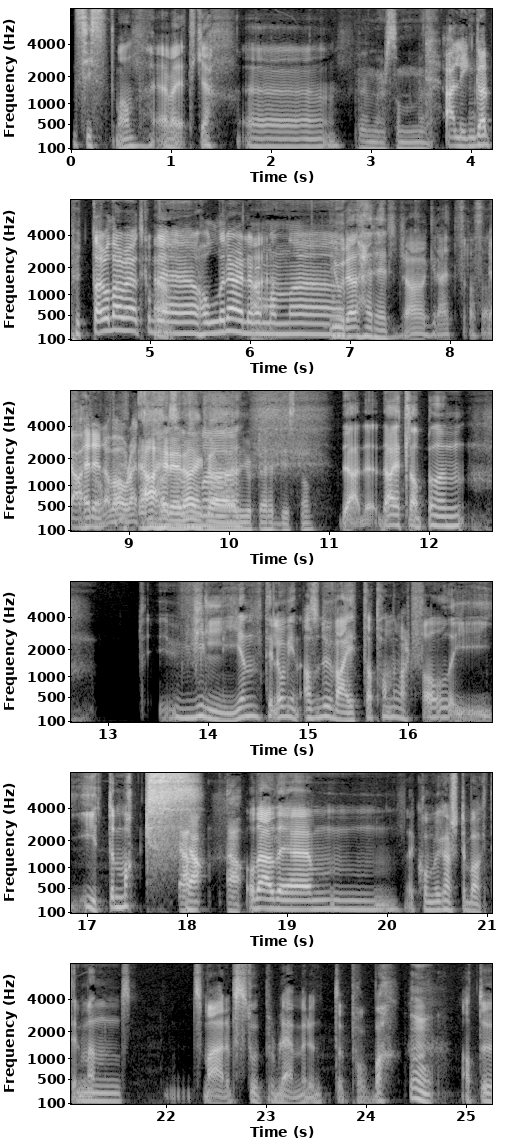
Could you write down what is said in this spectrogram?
Sistemann, jeg vet ikke. Uh, Hvem er det som Ja, Lingard putta jo, da. Jeg vet ikke om det holder, jeg, eller om han uh... gjorde Herrera greit fra seg? Ja, Herrera var ålreit. Ja, Herrera har Som, egentlig har gjort det helt nå. det, er, det er et eller annet med den viljen til å vinne. Altså, du veit at han i hvert fall yter maks. Ja, ja. Og det er jo det mm, Det kommer vi kanskje tilbake til, men som er et stort problem rundt Pogba. Mm. At du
